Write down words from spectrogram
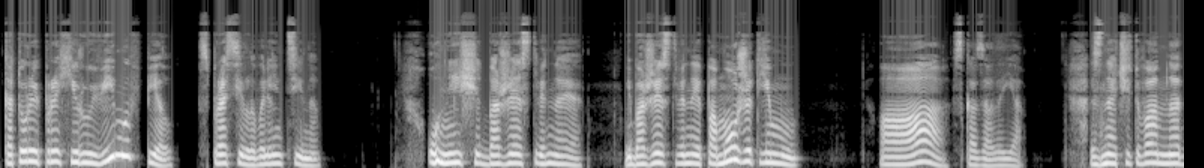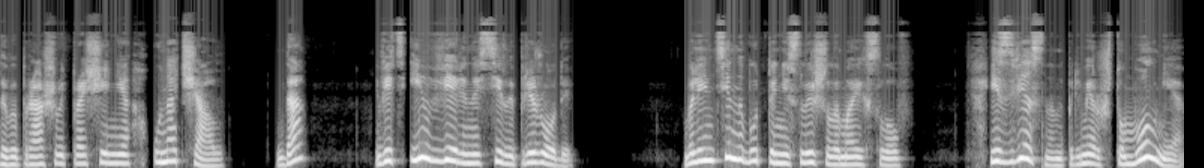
который про Херувимов пел? Спросила Валентина. Он ищет божественное, и божественное поможет ему. «А, -а — сказала я, — значит, вам надо выпрашивать прощения у начал, да? Ведь им вверены силы природы. Валентина будто не слышала моих слов. Известно, например, что молния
